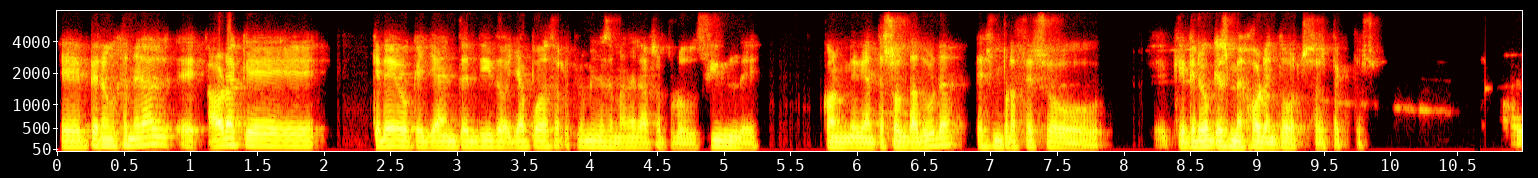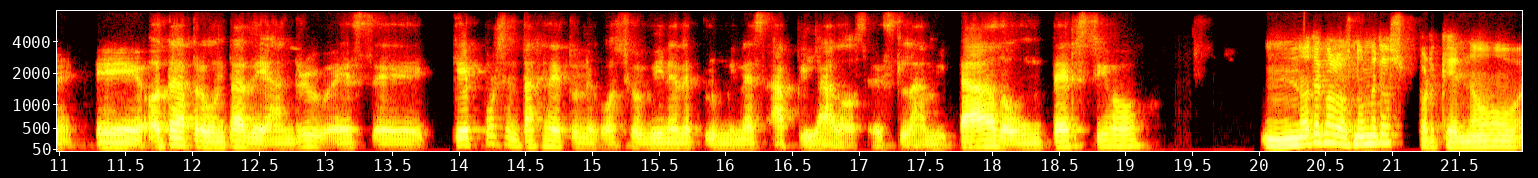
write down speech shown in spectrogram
Eh, pero en general, ahora que creo que ya he entendido, ya puedo hacer los plumines de manera reproducible con, mediante soldadura, es un proceso que creo que es mejor en todos los aspectos. Eh, otra pregunta de Andrew es, eh, ¿qué porcentaje de tu negocio viene de plumines apilados? ¿Es la mitad o un tercio? No tengo los números porque no,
